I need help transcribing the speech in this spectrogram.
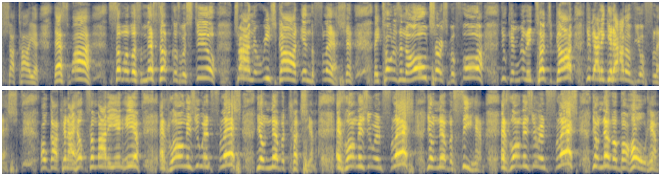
Shataya. That's why some of us mess up because we're still trying to reach God in the flesh. And they told us in the old church before you can really touch God, you got to get out of your flesh. Oh, God, can I help somebody in here? As long as you're in flesh, you'll never touch Him. As long as you're in flesh, you'll never see Him. As long as you're in flesh, you'll never behold Him.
